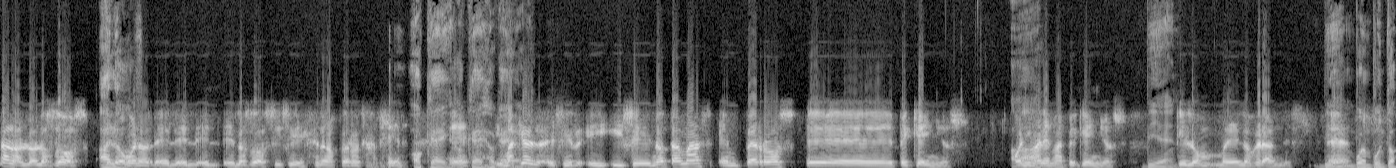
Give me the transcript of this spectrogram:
No, no, los dos. Ah, pero los bueno, el- el- el- los dos, sí, sí, los perros también. Ok, ¿eh? ok, ok. Y más que decir, y, y se nota más en perros eh, pequeños, o Ah. animales más pequeños Bien. que los, eh, los grandes. Bien, ¿eh? buen punto.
